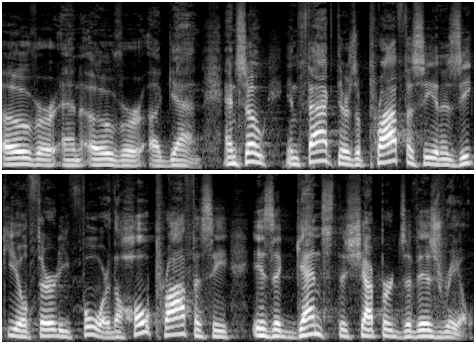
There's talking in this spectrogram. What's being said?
over and over again. And so, in fact, there's a prophecy in Ezekiel 34. The whole prophecy is against the shepherds of Israel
